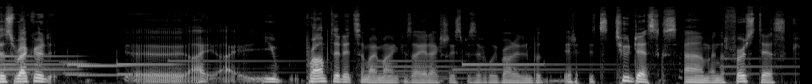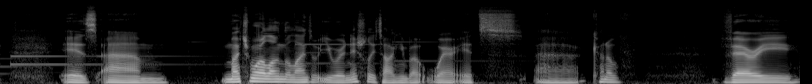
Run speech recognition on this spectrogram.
This record, uh, I, I you prompted it to my mind because I had actually specifically brought it in, but it, it's two discs, um, and the first disc is um, much more along the lines of what you were initially talking about, where it's uh, kind of very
